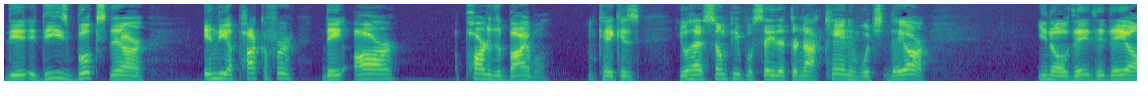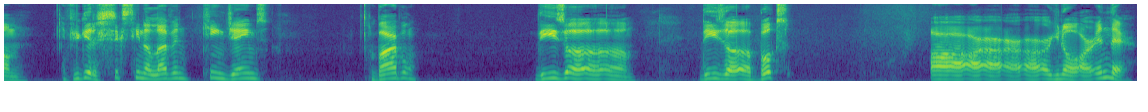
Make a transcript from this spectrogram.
the these books that are in the Apocrypha, they are a part of the Bible. Okay, because you'll have some people say that they're not canon, which they are. You know, they, they, they um if you get a 1611 King James Bible, these uh, uh um, these uh, uh books are, are, are, are you know are in there,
